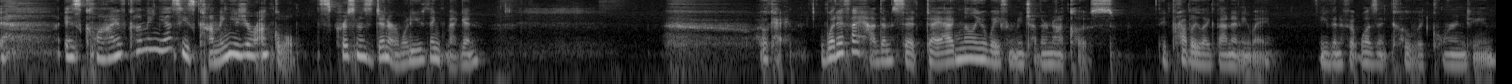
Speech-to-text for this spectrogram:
Is Clive coming? Yes, he's coming. He's your uncle. It's Christmas dinner. What do you think, Megan? okay, what if I had them sit diagonally away from each other, not close? They'd probably like that anyway, even if it wasn't COVID quarantine.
